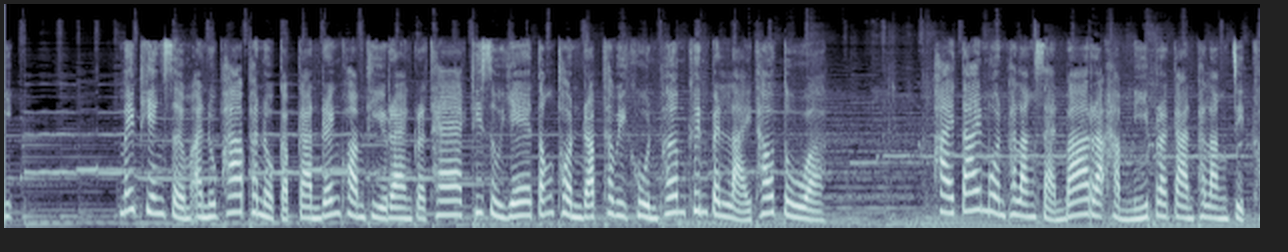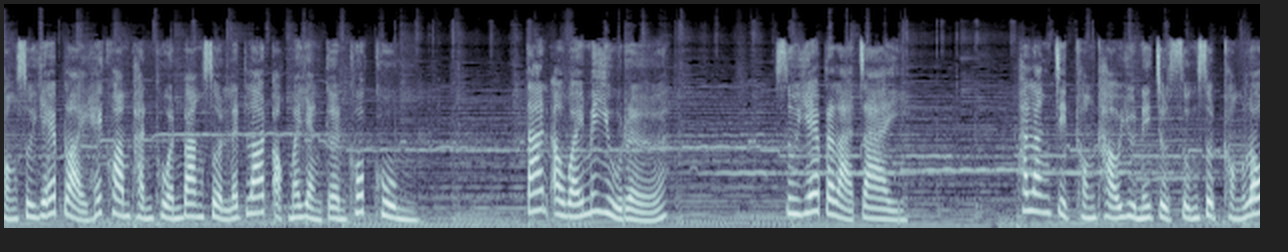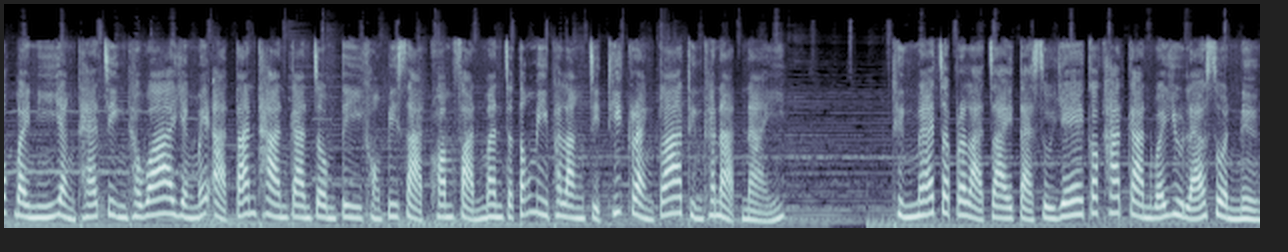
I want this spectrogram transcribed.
ไม่เพียงเสริมอนุภาพผนวกกับการเร่งความถี่แรงกระแทกที่ซูเย่ต้องทนรับทวีคูณเพิ่มขึ้นเป็นหลายเท่าตัวภายใต้มวลพลังแสนบ้าระห่ำนี้ประการพลังจิตของซูเย่ปล่อยให้ความผันผวนบางส่วนเล็ดลอดออกมาอย่างเกินควบคุม ต้านเอาไว้ไม่อยู่เหรอ ซูเย่ประหลาดใจ พลังจิตของเขาอยู่ในจุดสูงสุดของโลกใบนี้อย่างแท้จริงทว่ายังไม่อาจต้านทานการโจมตีของปีศาจความฝันมันจะต้องมีพลังจิตที่แกร่งกล้าถึงขนาดไหน ถึงแม้จะประหลาดใจแต่ซูเย่ก็คาดการไว้อยู่แล้วส่วนหนึ่ง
